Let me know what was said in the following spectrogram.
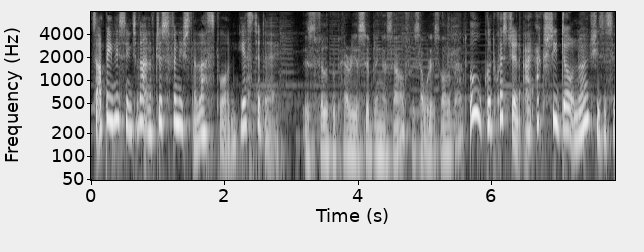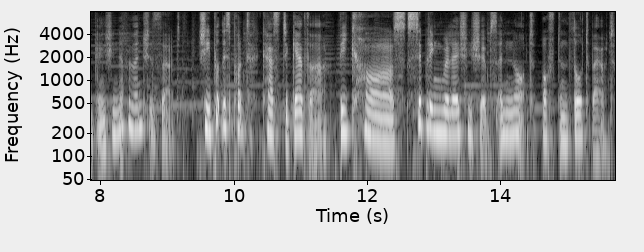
So I've been listening to that, and I've just finished the last one yesterday. Is Philippa Perry a sibling herself? Is that what it's all about? Oh, good question. I actually don't know if she's a sibling. She never mentions that. She put this podcast together because sibling relationships are not often thought about.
